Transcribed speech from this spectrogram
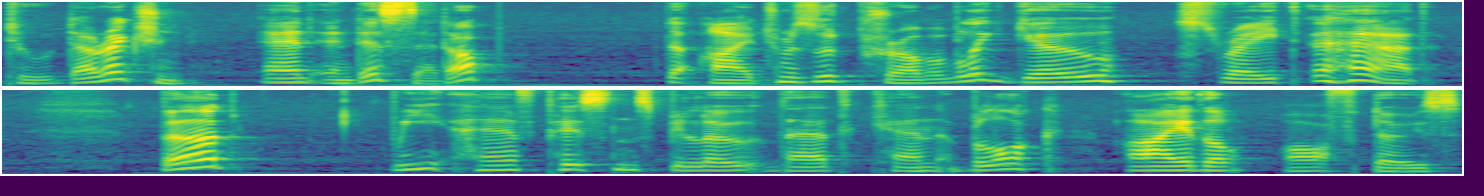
two direction. And in this setup the items would probably go straight ahead. But we have pistons below that can block either of those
